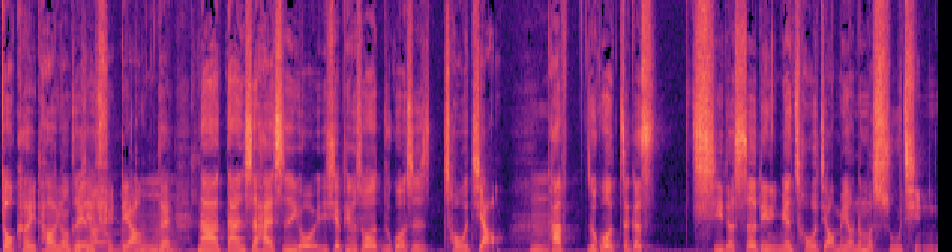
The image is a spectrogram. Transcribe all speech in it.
都可以套用这些曲调。嗯对，那但是还是有一些，譬如说，如果是丑角，嗯，他如果这个戏的设定里面丑角没有那么抒情，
